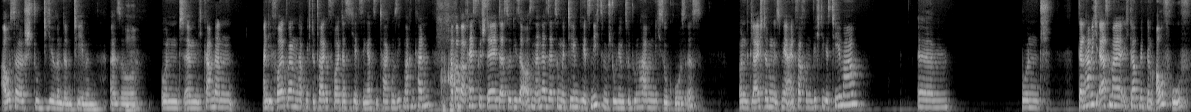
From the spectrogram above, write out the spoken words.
außerstudierenden Themen. Also mhm. und ähm, ich kam dann an die Volkwang und habe mich total gefreut, dass ich jetzt den ganzen Tag Musik machen kann. Habe aber festgestellt, dass so diese Auseinandersetzung mit Themen, die jetzt nichts im Studium zu tun haben, nicht so groß ist. Und Gleichstellung ist mir einfach ein wichtiges Thema. Ähm, und dann habe ich erstmal, ich glaube, mit einem Aufruf,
